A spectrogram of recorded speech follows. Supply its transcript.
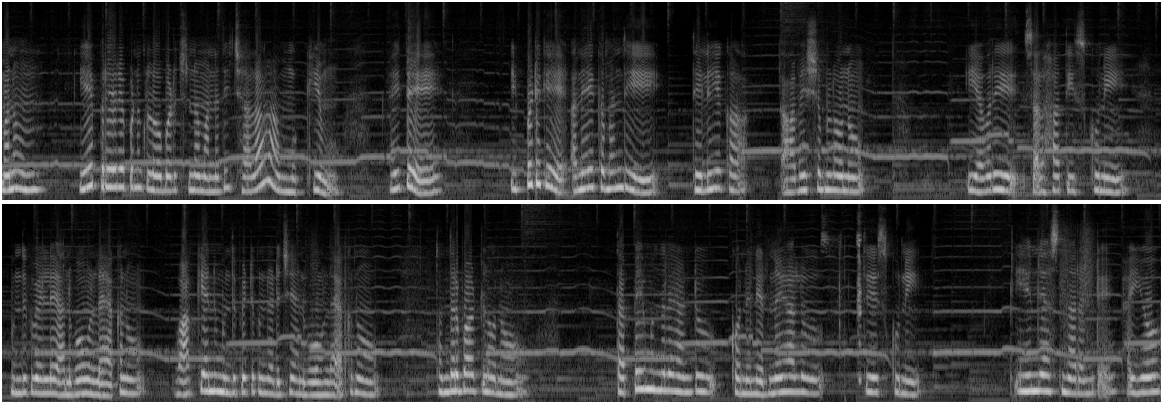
మనం ఏ ప్రేరేపణకు లోబడుచున్నాం అన్నది చాలా ముఖ్యము. అయితే ఇప్పటికే అనేక మంది తెలియక ఆవేశంలోనూ ఎవరి సలహా తీసుకుని ముందుకు వెళ్ళే అనుభవం లేకను వాక్యాన్ని ముందు పెట్టుకుని నడిచే అనుభవం లేకను తొందరపాటులోనూ తప్పే ముందులే అంటూ కొన్ని నిర్ణయాలు తీసుకుని ఏం చేస్తున్నారంటే అయ్యో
